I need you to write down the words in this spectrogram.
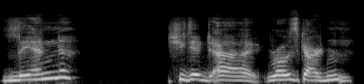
Lynn, she did uh, Rose Garden.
